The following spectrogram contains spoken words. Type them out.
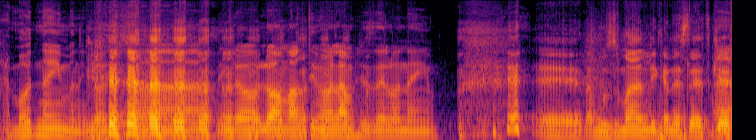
היה מאוד נעים, אני לא יודעת מה, אני לא, לא אמרתי מעולם שזה לא נעים. אתה מוזמן להיכנס להתקף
